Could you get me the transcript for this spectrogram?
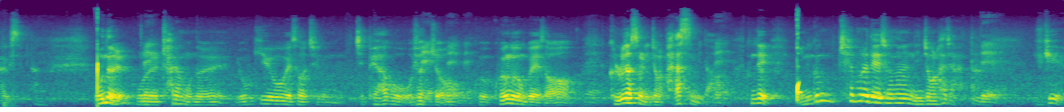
알겠습니다. 오늘 오늘 네. 촬영 오늘 요기요에서 지금 집회하고 오셨죠. 네, 네, 네. 그 고용노동부에서 네. 근로자성을 인정을 받았습니다. 네. 근데 임금 체불에 대해서는 인정을 하지 않았다. 네. 이게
